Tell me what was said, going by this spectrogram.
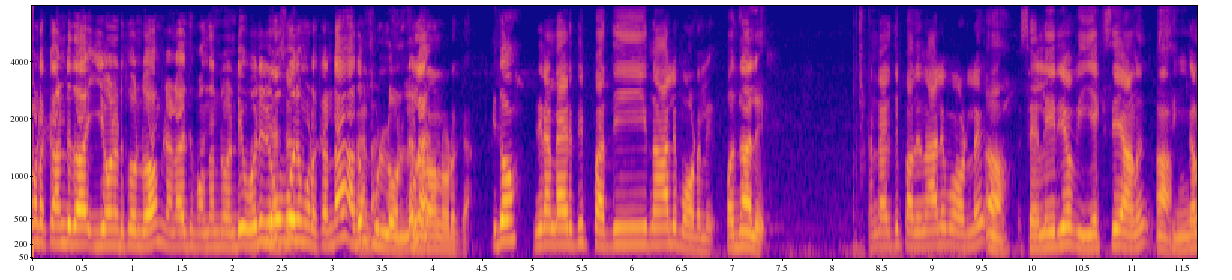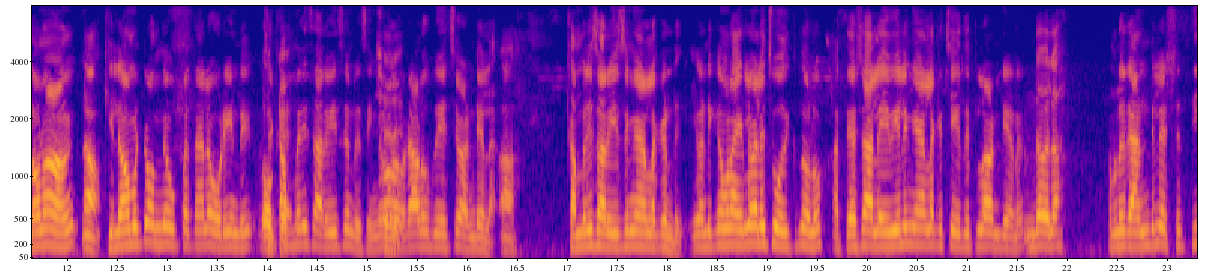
മുടക്കാണ്ട് ഇതാ ഈ ഓൺ എടുത്തുകൊണ്ട് പോകാം രണ്ടായിരത്തി പന്ത്രണ്ട് വണ്ടി. ഒരു രൂപ പോലും മുടക്കണ്ട. അതും. ഫുൾ ലോണിൽ ഫുൾ അല്ലേ? ലോൺ കൊടുക്കാം. ഇതോ? ഇത് രണ്ടായിരത്തി പതിനാല്. മോഡൽ പതിനാല് രണ്ടായിരത്തി പതിനാല് മോഡൽ സെലീരിയോ വി എക്സ് ആണ് സിംഗിൾ ഓൺ ആണ്. കിലോമീറ്റർ ഒന്ന് മുപ്പത്തിനാല് ഓടിയുണ്ട്. കമ്പനി സർവീസ് ഉണ്ട്. സിംഗിൾ ഓൺ ഒരാൾ ഉപയോഗിച്ച വണ്ടിയല്ല. കമ്പനി സർവീസും കാര്യങ്ങളൊക്കെ ഉണ്ട്. ഈ വണ്ടിക്ക് നമ്മൾ അതിന്റെ വില ചോദിക്കുന്നുള്ളൂ. അത്യാവശ്യം അലേവിയിലും കാര്യങ്ങളൊക്കെ ചെയ്തിട്ടുള്ള വണ്ടിയാണ്. എന്താ വില? നമ്മൾ രണ്ട് ലക്ഷത്തി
